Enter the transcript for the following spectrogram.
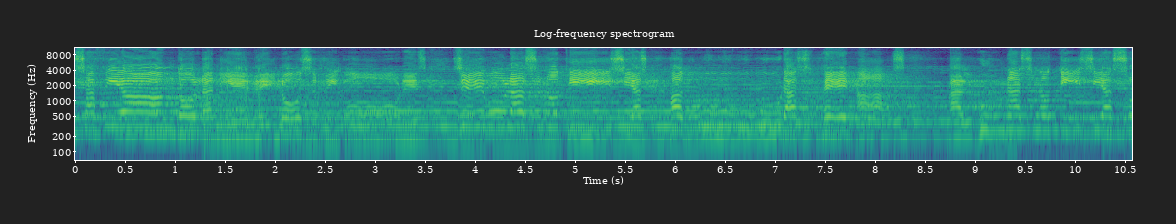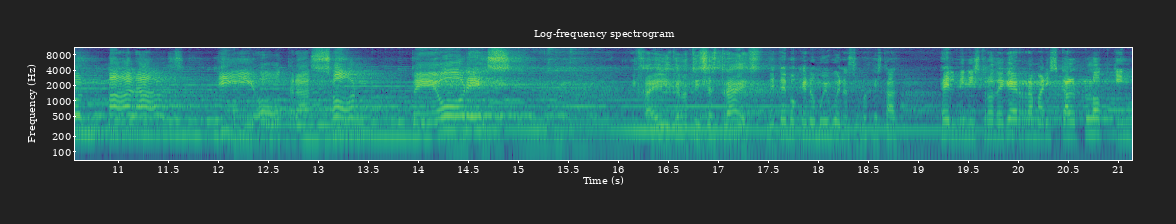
Desafiando la nieve y los rigores. Llevo las noticias a duras penas. Algunas noticias son malas y otras son peores. Mijael, ¿qué noticias traes? Me temo que no muy buenas, Su Majestad. El ministro de Guerra, Mariscal Plotkin,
